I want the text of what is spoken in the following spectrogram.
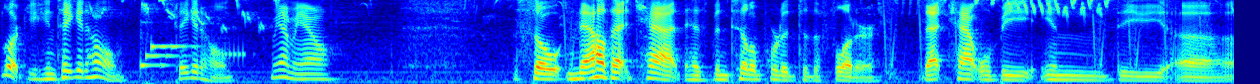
Look, you can take it home. Take it home. Meow meow. So now that cat has been teleported to the flutter. That cat will be in the uh,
